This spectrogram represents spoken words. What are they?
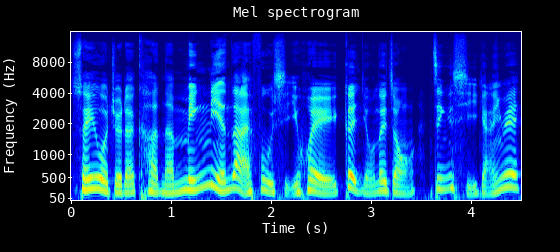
所以我觉得可能明年再来复习会更有那种惊喜感，因为。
